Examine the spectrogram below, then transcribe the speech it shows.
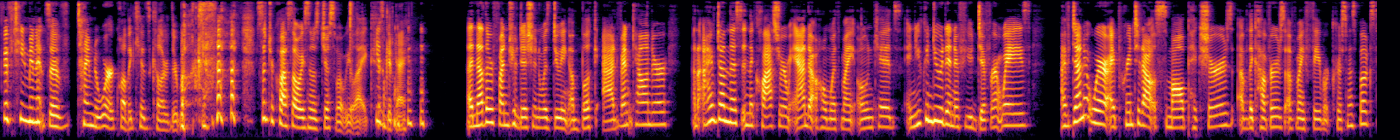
15 minutes of time to work while the kids colored their books. Sinterklaas always knows just what we like. He's a good guy. Another fun tradition was doing a book advent calendar. And I've done this in the classroom and at home with my own kids, and you can do it in a few different ways. I've done it where I printed out small pictures of the covers of my favorite Christmas books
